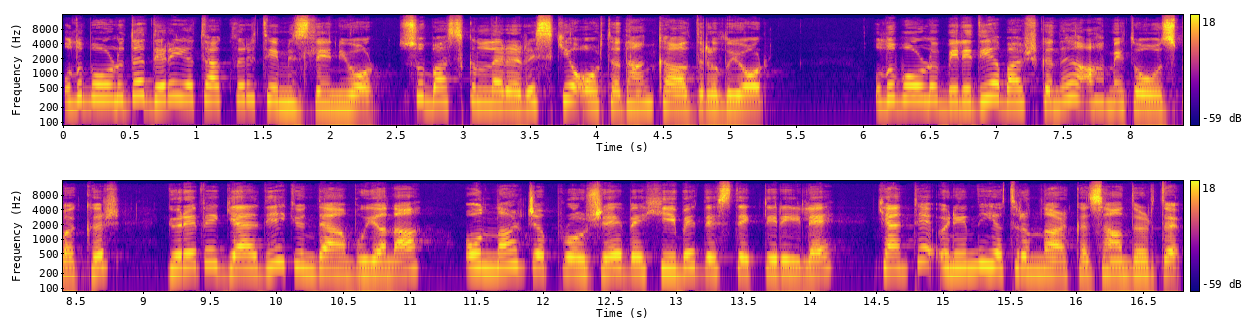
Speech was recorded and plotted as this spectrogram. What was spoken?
Uluborlu'da dere yatakları temizleniyor. Su baskınları riski ortadan kaldırılıyor. Uluborlu Belediye Başkanı Ahmet Oğuz Bakır, göreve geldiği günden bu yana onlarca proje ve hibe destekleriyle kente önemli yatırımlar kazandırdı.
